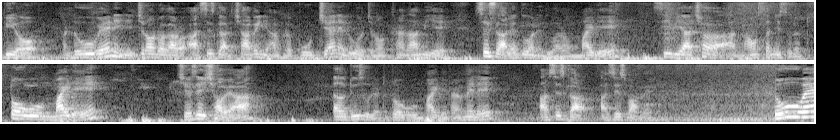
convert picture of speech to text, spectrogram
ပြီးတော့ဘလို့ပဲနေနေကျွန်တော်တို့ကတော့ Asus ကတခြားဘိန်းတွေအားလုံးပိုကျန်းတယ်လို့ကျွန်တော်ခံစားမိရယ်6ကလည်းသူ့အနေနဲ့သူကတော့မိုက်တယ် CBR 600နောက်စနစ်ဆိုလည်းတော်တော်ကိုမိုက်တယ် J6 600 L2 ဆိုလည်းတော်တော်ကိုမိုက်တယ်ဒါပေမဲ့လည်း Asus က Asus ပါပဲလို့ပဲ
